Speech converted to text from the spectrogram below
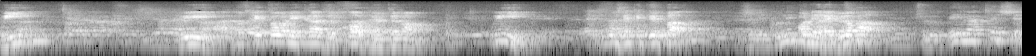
Oui Oui, nous traitons les cas de fraude maintenant. Oui, ne vous inquiétez pas, Je reconnais on les réglera. Je le paye là très cher.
